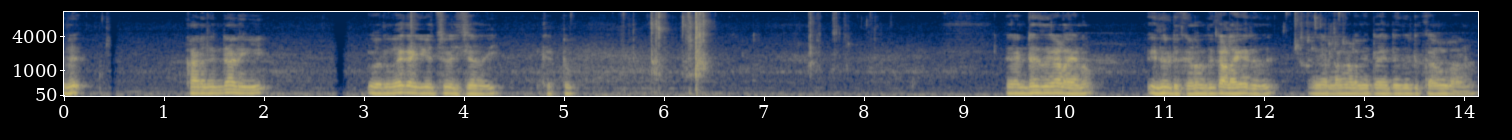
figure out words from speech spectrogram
ഇത് കടലിന്റെ ആണെങ്കിൽ വെറുതെ കൈ വെച്ച് വലിച്ചാൽ മതി. കിട്ടും. രണ്ട് ഇത് കളയണം. ഇത് എടുക്കണം. ഇത് കളയരുത്. വെള്ളം കളഞ്ഞിട്ട് അതിന്റെ ഇത് എടുക്കാനുള്ളതാണ്.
